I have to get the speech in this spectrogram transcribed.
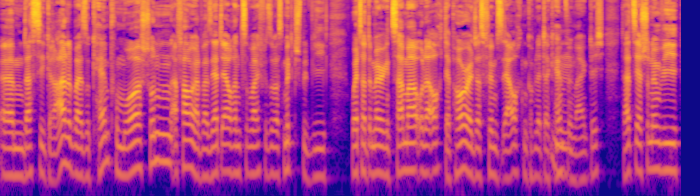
ähm, dass sie gerade bei so Camp-Humor schon Erfahrung hat, weil sie hat ja auch in zum Beispiel sowas mitgespielt wie Wet Hot American Summer oder auch der Power Rangers-Film ist ja auch ein kompletter Camp-Film eigentlich. Da hat sie ja schon irgendwie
